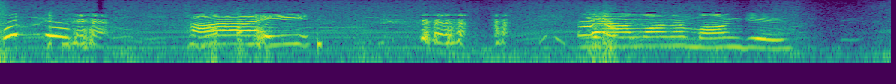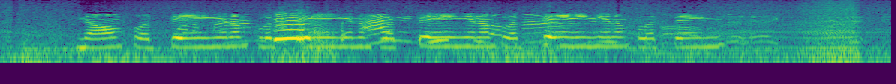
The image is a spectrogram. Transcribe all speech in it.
What the? Hi. yeah, I'm on a mongoose. No, I'm flipping and I'm flipping and I'm flipping and I'm flipping and I'm flipping. What the heck? Hit me.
